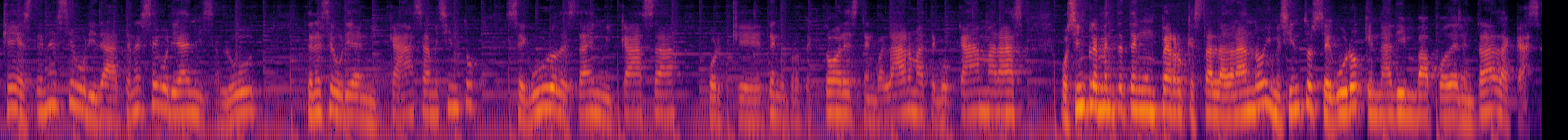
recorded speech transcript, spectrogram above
¿Qué es? Tener seguridad, tener seguridad en mi salud, tener seguridad en mi casa, me siento seguro de estar en mi casa porque tengo protectores, tengo alarma, tengo cámaras o simplemente tengo un perro que está ladrando y me siento seguro que nadie va a poder entrar a la casa.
